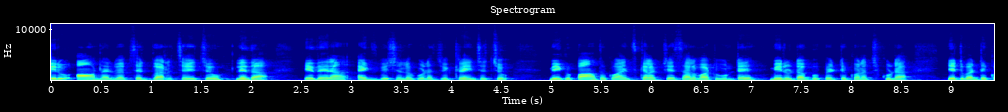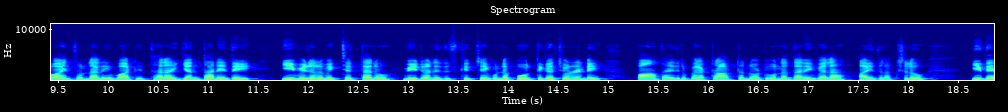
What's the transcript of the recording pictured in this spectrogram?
మీరు ఆన్లైన్ వెబ్సైట్ ద్వారా చేయొచ్చు లేదా ఏదైనా ఎగ్జిబిషన్లో కూడా విక్రయించవచ్చు మీకు పాత కాయిన్స్ కలెక్ట్ చేసే అలవాటు ఉంటే మీరు డబ్బు పెట్టి కొనచ్చు కూడా. ఎటువంటి కాయిన్స్ ఉండాలి? వాటి ధర ఎంత అనేది ఈ వీడియోలో మీకు చెప్తాను. వీడియో అనేది స్కిప్ చేయకుండా పూర్తిగా చూడండి. పాత ఐదు రూపాయల ట్రాక్టర్ నోటు ఉన్న దాని వెల ఐదు లక్షలు. ఇదే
